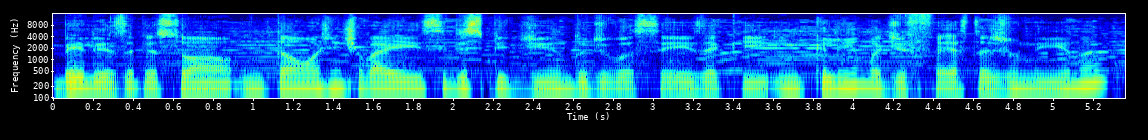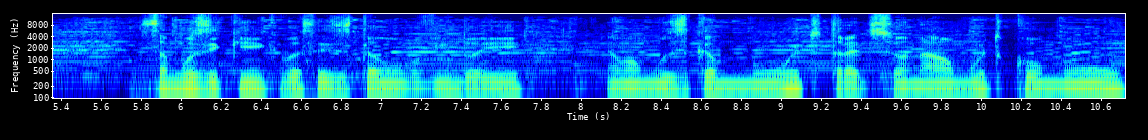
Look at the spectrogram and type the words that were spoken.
Beleza, pessoal. Então a gente vai se despedindo de vocês aqui em clima de festa junina. Essa musiquinha que vocês estão ouvindo aí é uma música muito tradicional, muito comum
